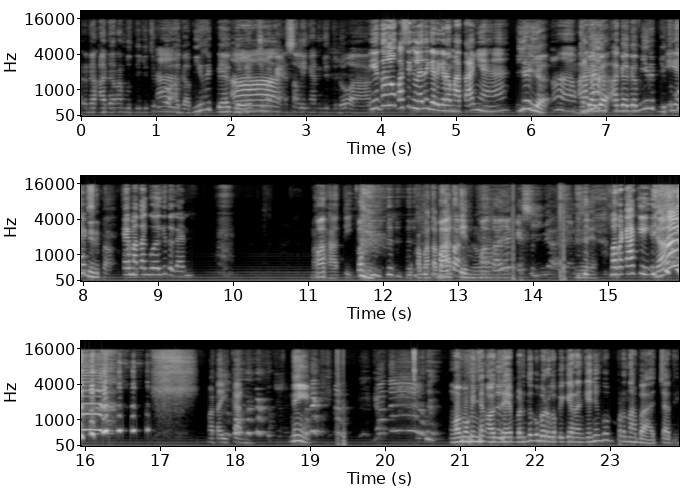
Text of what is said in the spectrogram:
ada ada rambut digituin kok Ah. agak mirip ya gue liat cuma Ah. kayak selingan gitu doang. Itu lu pasti ngeliatnya gara-gara matanya. Iya iya agak-agak agak-agak mirip gitu Iya, kok mirip Pak? kayak mata gua gitu kan. mata mat- hati. Bukan mata batin. loh. matanya kayak singa ya. Nih, Mata kaki. Ya. mata ikan. Nih. Ngomongin yang Audrey Hepburn tuh gue baru kepikiran kayaknya gue pernah baca deh.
